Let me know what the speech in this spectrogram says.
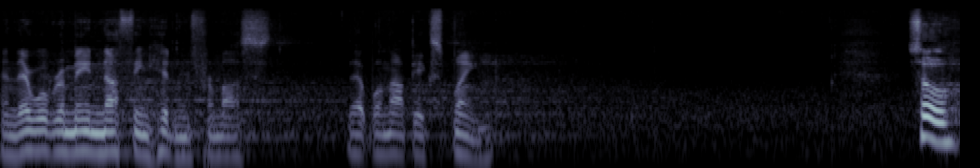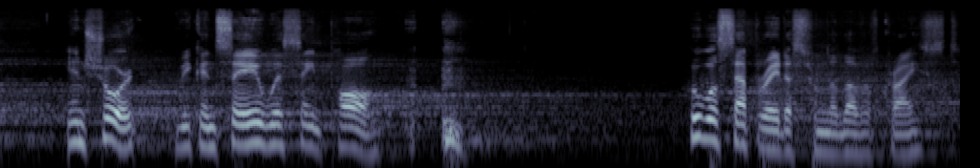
and there will remain nothing hidden from us that will not be explained. So, in short, we can say with St. Paul, Who will separate us from the love of Christ?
